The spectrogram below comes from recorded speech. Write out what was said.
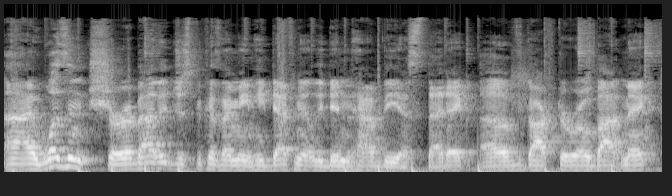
I wasn't sure about it just because, I mean, he definitely didn't have the aesthetic of Dr. Robotnik.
